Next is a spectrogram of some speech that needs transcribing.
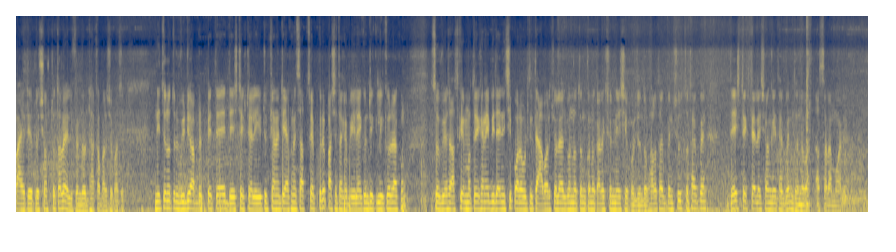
পাহাড়ি উঠলে ষষ্ঠতলা এলিফেন্ট রোড, ঢাকা বারোশো পাঁচে। নিত্য নতুন ভিডিও আপডেট পেতে দেশ টেক্সটাইল ইউটিউব চ্যানেলটি এখনই সাবস্ক্রাইব করে পাশে থাকা বেল আইকনটি ক্লিক করে রাখুন। সো আজকের মতো এখানে বিদায় নিচ্ছি। পরবর্তীতে আবার চলে আসব নতুন কোনো কালেকশন নিয়ে, সে পর্যন্ত ভালো থাকবেন, সুস্থ থাকবেন, দেশ টেক্সটাইলের সঙ্গেই থাকবেন। ধন্যবাদ, আসসালামু আলাইকুম।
